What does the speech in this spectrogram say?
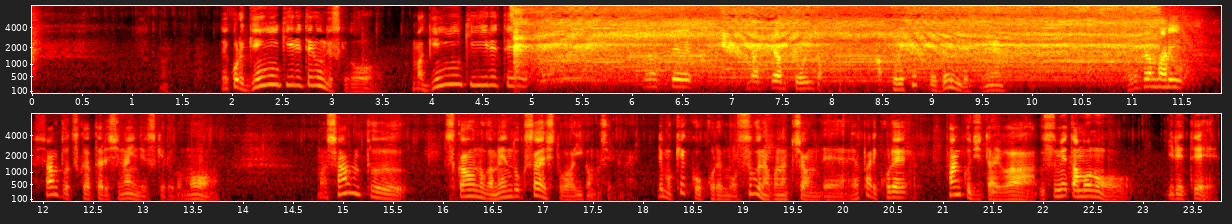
あ。で、これ原液入れてるんですけど、まあ、原液入れて、こうやってやってやるといいかもしれない。あ、これ結構便利ですね。私あんまりシャンプー使ったりしないんですけれども、まあ、シャンプー使うのがめんどくさい人はいいかもしれない。でも結構これもうすぐなくなっちゃうんで、やっぱりこれ、タンク自体は薄めたものを入れて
